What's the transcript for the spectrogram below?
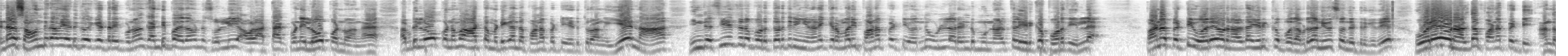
ரெண்டாவது சௌந்தர்யாவை எடுக்க வைக்க ட்ரை பண்ணுவாங்க. கண்டிப்பா ஏதோ ஒன்று சொல்லி அவளை அட்டாக் பண்ணி லோ பண்ணுவாங்க. அப்படி லோ பண்ணும்போது ஆட்டோமேட்டிக்கா அந்த பணப்பெட்டி எடுத்துருவாங்க. ஏன்னா இந்த சீசனை பொறுத்தவரைக்கும் நீங்க நினைக்கிற மாதிரி பணப்பெட்டி வந்து உள்ள ரெண்டு மூணு நாட்கள் இருக்க போறது இல்லை. பணப்பெட்டி ஒரே ஒரு நாள் தான் இருக்க போகுது. அப்படிதான் நியூஸ் வந்துட்டு இருக்குது. ஒரே ஒரு நாள் தான் பணப்பெட்டி. அந்த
